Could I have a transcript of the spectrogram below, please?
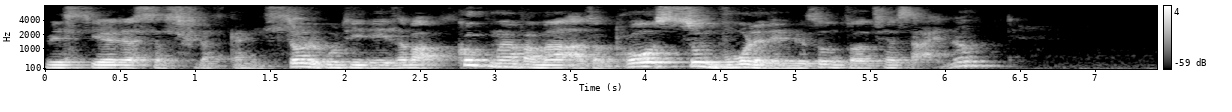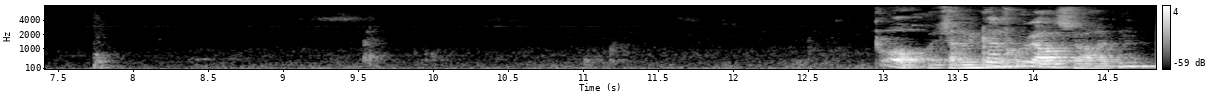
wisst ihr, dass das vielleicht gar nicht so eine gute Idee ist. Aber gucken wir einfach mal. Also Prost zum Wohle, denn gesund soll es ja sein. Ne? Oh, ist eigentlich ganz gut auszuhalten.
